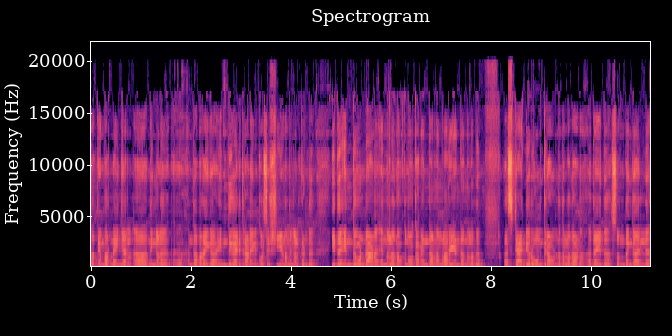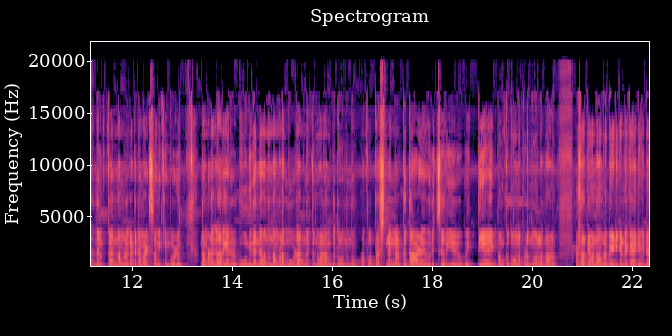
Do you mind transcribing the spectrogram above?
സത്യം പറഞ്ഞു കഴിഞ്ഞാൽ നിങ്ങൾ എന്താ പറയുക എന്ത് കാര്യത്തിലാണെങ്കിലും കുറച്ച് ക്ഷീണം നിങ്ങൾക്കുണ്ട്. ഇത് എന്തുകൊണ്ടാണ് എന്നുള്ളത് നമുക്ക് നോക്കാം. എന്താണ് നമ്മൾ അറിയേണ്ടതെന്നുള്ളത് സ്റ്റാൻഡ് യുവർ ഓൺ ഗ്രൗണ്ട് എന്നുള്ളതാണ്. അതായത് സ്വന്തം കാലിൽ നിൽക്കാൻ നമ്മൾ കഠിനമായിട്ട് ശ്രമിക്കുമ്പോഴും നമ്മുടെ അറിയാലോ ഒരു ഭൂമി തന്നെ വന്ന് നമ്മളെ മൂടാൻ നിൽക്കുന്ന പോലെ നമുക്ക് തോന്നുന്നു. അപ്പോൾ പ്രശ്നങ്ങൾക്ക് താഴെ ഒരു ചെറിയൊരു വ്യക്തിയായി നമുക്ക് തോന്നപ്പെടുന്നു എന്നുള്ളതാണ്. പക്ഷേ സത്യം പറഞ്ഞാൽ നമ്മൾ പേടിക്കേണ്ട കാര്യമില്ല.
